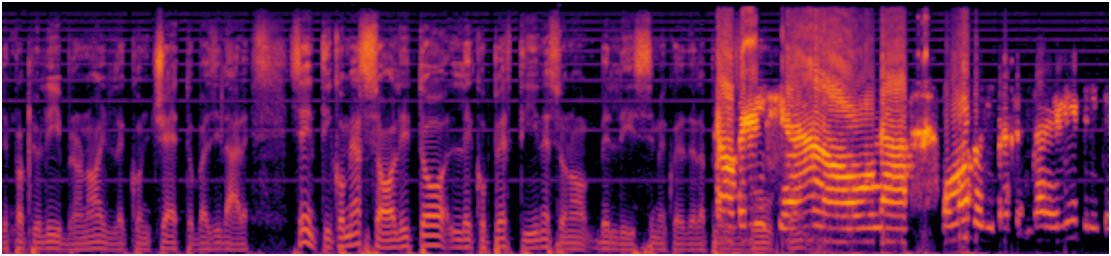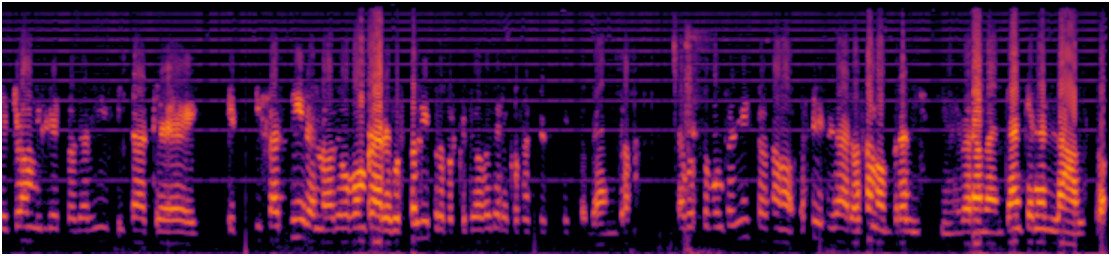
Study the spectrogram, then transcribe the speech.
del proprio libro, no? il concetto basilare. Senti, come al solito le copertine sono bellissime, quelle della No, Facebook. bellissime, hanno una- un modo di presentare i libri che è già un biglietto da visita che, che ti fa dire lo devo comprare questo libro perché devo vedere cosa c'è scritto dentro. Da questo punto di vista sono, sì, sì, vero, sono bravissimi veramente, anche nell'altro.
